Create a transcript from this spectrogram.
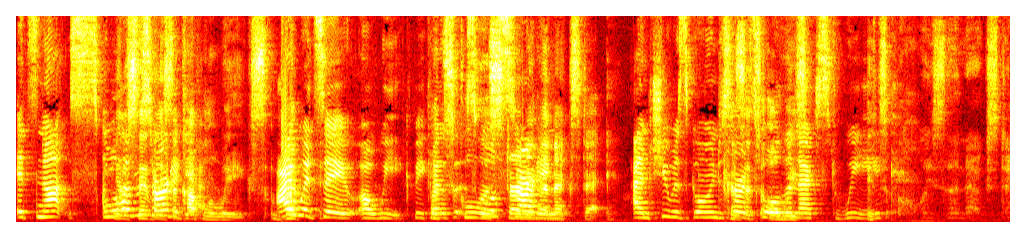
It's not school hasn't started a couple yet. of weeks. I would say a week because school, school's is starting, starting, the next day. and she was going to start school always- the next week. It's always the next day.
